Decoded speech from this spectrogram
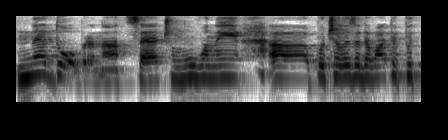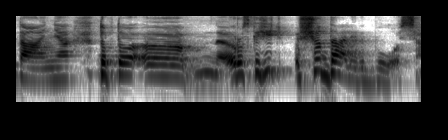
недобре на це? Чому вони е, почали задавати питання? Тобто, е, розкажіть, що далі відбулося?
